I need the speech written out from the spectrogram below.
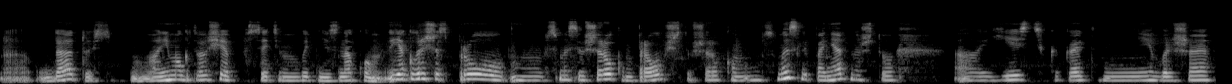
э, да, то есть они могут вообще с этим быть незнакомы. Я говорю сейчас про, в смысле, в широком, про общество в широком смысле. Понятно, что а, есть какая-то небольшая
